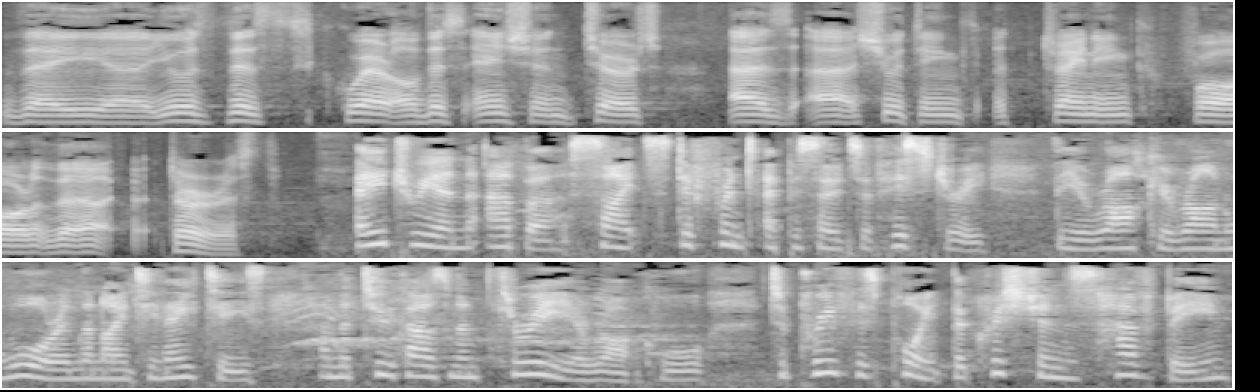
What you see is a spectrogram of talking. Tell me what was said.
They uh, used this square of this ancient church as a shooting training for the terrorists. Adrian Abba cites different episodes of history the Iraq Iran war in the 1980s and the 2003 Iraq war to prove his point that Christians have been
